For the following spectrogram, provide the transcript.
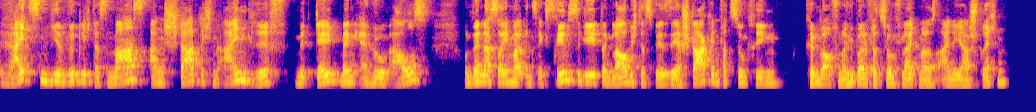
reizen wir wirklich das Maß an staatlichen Eingriff mit Geldmengenerhöhung aus. Und wenn das, sage ich mal, ins Extremste geht, dann glaube ich, dass wir sehr starke Inflation kriegen. Können wir auch von einer Hyperinflation vielleicht mal das eine Jahr sprechen.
